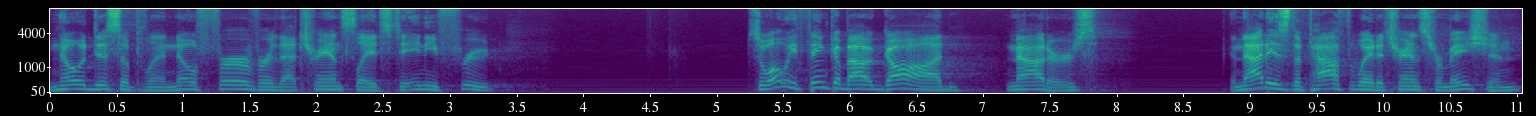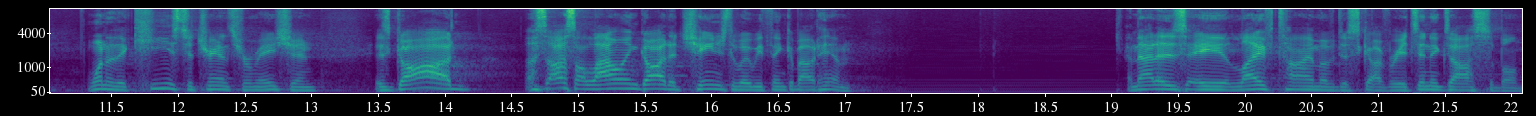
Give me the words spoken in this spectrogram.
No discipline, no fervor that translates to any fruit. So, what we think about God matters, and that is the pathway to transformation. One of the keys to transformation is God, is us allowing God to change the way we think about Him. And that is a lifetime of discovery, it's inexhaustible.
